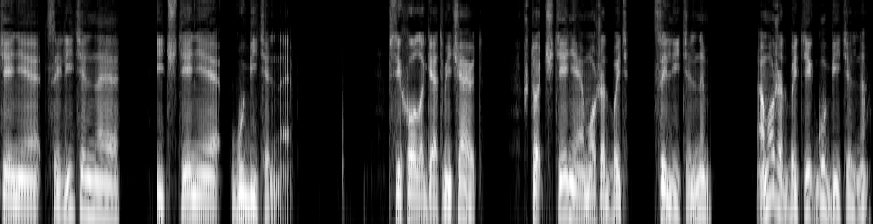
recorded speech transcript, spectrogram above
чтение целительное и чтение губительное. Психологи отмечают, что чтение может быть целительным, а может быть и губительным.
